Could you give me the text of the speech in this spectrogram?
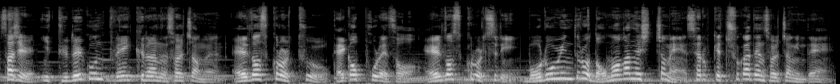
사실 이 드래곤 브레이크라는 설정은 엘더 스크롤 2 데거폴에서 엘더 스크롤 3 모로윈드로 넘어가는 시점에 새롭게 추가된 설정인데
